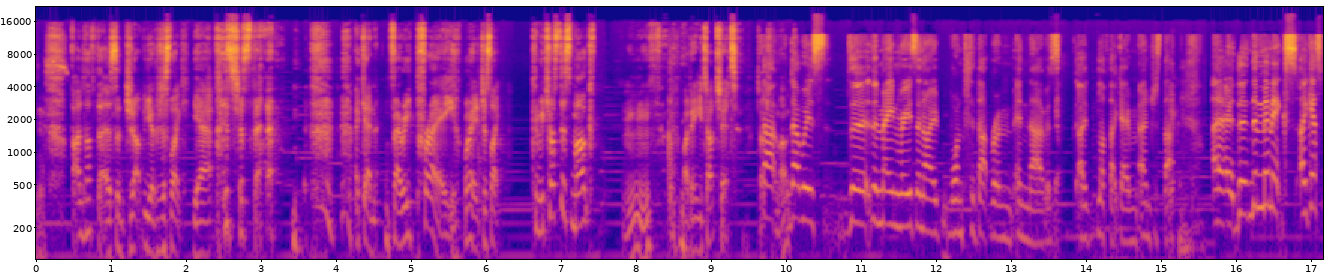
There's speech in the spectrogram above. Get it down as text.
Yes. But I love that as a jump. You're just like, yeah, it's just there. Again, very Prey, where it's just like, can we trust this mug? Mm, why don't you touch it? Touch the that mug. that was the the main reason I wanted that room in there was I love that game and just that. Uh, the the mimics, I guess.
